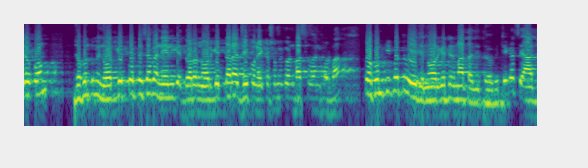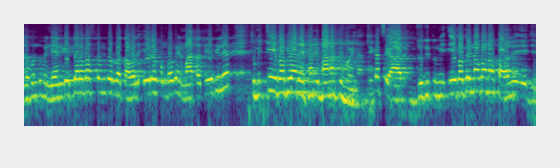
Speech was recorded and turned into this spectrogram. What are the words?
এরকম যখন তুমি নট গেট করতে চাবে নেন ধরো নর গেট দ্বারা যে কোনো একটা সমীকরণ বাস্তবায়ন করবা, তখন কি করতে হবে? এই যে নর গেটের মাথা দিতে হবে, ঠিক আছে? আর যখন তুমি নেন গেট দ্বারা বাস্তবায়ন করবা, তাহলে এরকম ভাবে মাথা দিয়ে দিলে তুমি এইভাবে আর এখানে বানাতে হয় না, ঠিক আছে? আর যদি তুমি এভাবে না বানাও, তাহলে এই যে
